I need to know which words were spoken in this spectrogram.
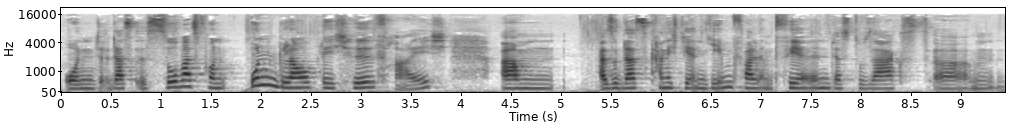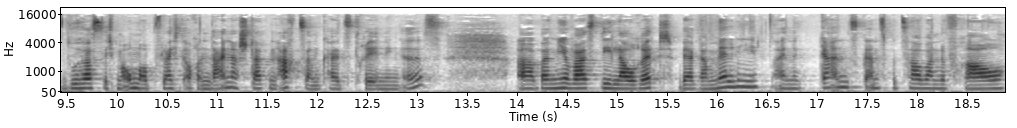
Und das ist sowas von unglaublich hilfreich. Ähm, also das kann ich dir in jedem Fall empfehlen, dass du sagst, ähm, du hörst dich mal um, ob vielleicht auch in deiner Stadt ein Achtsamkeitstraining ist. Äh, bei mir war es die Laurette Bergamelli, eine ganz, ganz bezaubernde Frau,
